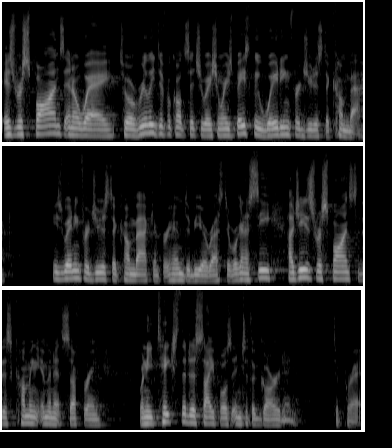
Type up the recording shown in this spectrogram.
is responds in a way to a really difficult situation where he's basically waiting for Judas to come back. He's waiting for Judas to come back and for him to be arrested. We're going to see how Jesus responds to this coming imminent suffering when he takes the disciples into the garden to pray.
